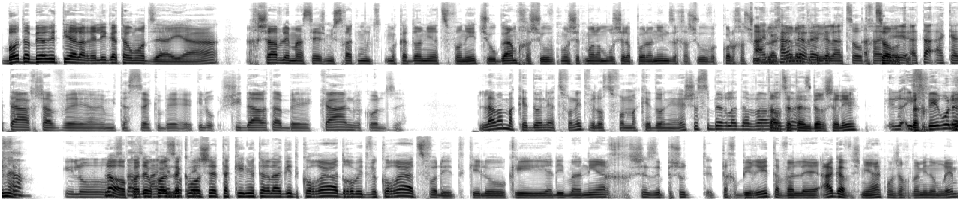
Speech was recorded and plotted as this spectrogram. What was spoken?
בוא דבר איתי על הרי ליגת האומות זה היה. עכשיו למעשה יש משחק מול מקדוניה הצפונית, שהוא גם חשוב, כמו שאתמול אמרו שלפולנים זה חשוב, הכל חשוב. אני חייב להגרלות, רגע כאילו. לעצור אותך. עצור אותי. אתה- כי אתה עכשיו אה, מתעסק ב... כאילו, שידרת בכאן וכל זה. למה מקדוניה הצפונית ולא צפון מקדוניה? יש הסבר לדבר אתה רוצה הזה? את ההסבר שלי? לא, הסבירו לך? כאילו, לא, קודם כל זה. כמו שתקין יותר להגיד קוריאה הדרומית וקוריאה הצפונית, כאילו, כי אני מניח שזה פשוט תחבירית, אבל אה, אגב, שנייה, כמו שאנחנו תמיד אומרים,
